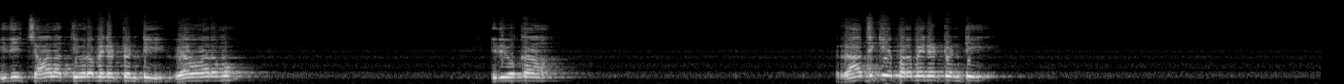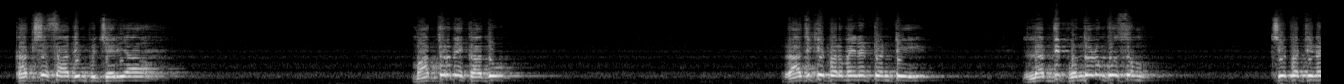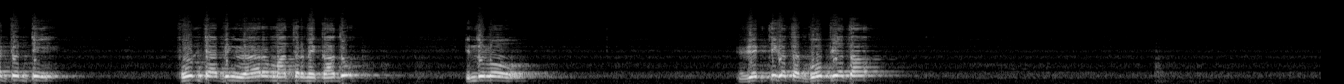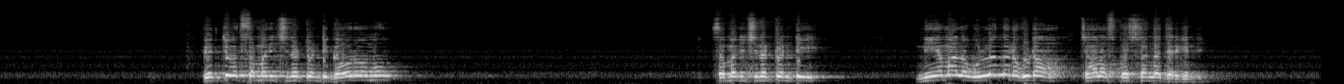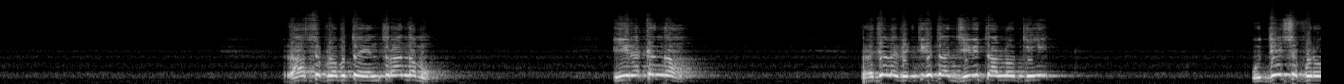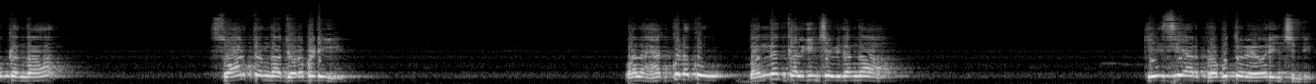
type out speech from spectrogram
ఇది చాలా తీవ్రమైనటువంటి వ్యవహారము. ఇది ఒక రాజకీయపరమైనటువంటి కక్ష సాధింపు చర్య మాత్రమే కాదు రాజకీయపరమైనటువంటి లబ్ధి పొందడం కోసం చేపట్టినటువంటి ఫోన్ ట్యాపింగ్ వ్యవహారం మాత్రమే కాదు ఇందులో వ్యక్తిగత గోప్యత వ్యక్తులకు సంబంధించినటువంటి గౌరవము సంబంధించినటువంటి నియమాల ఉల్లంఘన కూడా చాలా స్పష్టంగా జరిగింది. రాష్ట్ర ప్రభుత్వ యంత్రాంగము ఈ రకంగా ప్రజల వ్యక్తిగత జీవితాల్లోకి ఉద్దేశపూర్వకంగా స్వార్థంగా జొరబడి వాళ్ళ హక్కులకు భంగం కలిగించే విధంగా కేసీఆర్ ప్రభుత్వం వివరించింది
